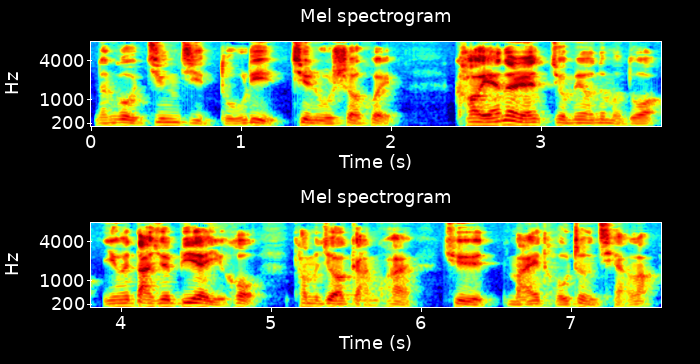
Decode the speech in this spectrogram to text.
能够经济独立进入社会。考研的人就没有那么多，因为大学毕业以后，他们就要赶快去埋头挣钱了。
